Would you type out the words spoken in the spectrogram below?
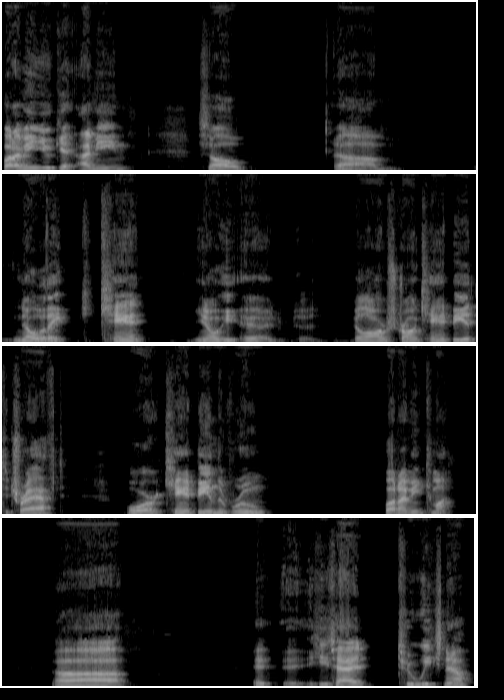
but I mean, you get, I mean, so, um, no, they can't, you know, he, uh, Bill Armstrong can't be at the draft or can't be in the room. But I mean, come on. Uh, it, it, he's had two weeks now.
